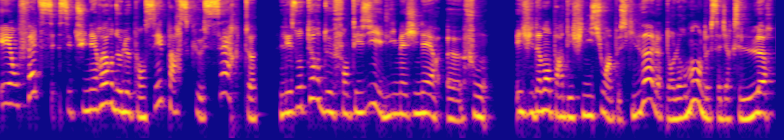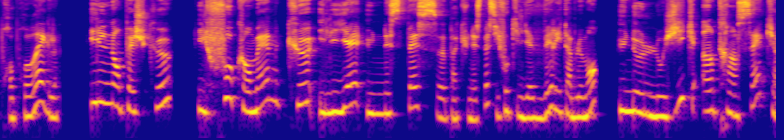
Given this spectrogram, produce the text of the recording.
Et en fait, c'est une erreur de le penser parce que certes, les auteurs de fantaisie et de l'imaginaire euh, font évidemment par définition un peu ce qu'ils veulent dans leur monde, c'est-à-dire que c'est leur propre règle. Il n'empêche que il faut quand même qu'il y ait une espèce, pas qu'une espèce, il faut qu'il y ait véritablement une logique intrinsèque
